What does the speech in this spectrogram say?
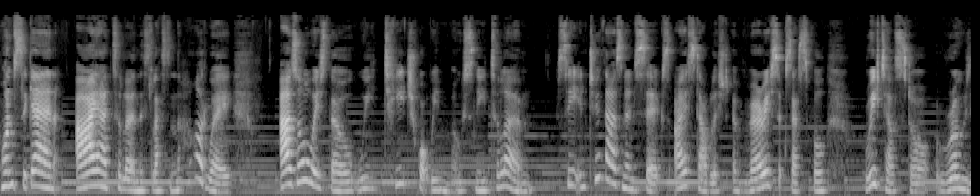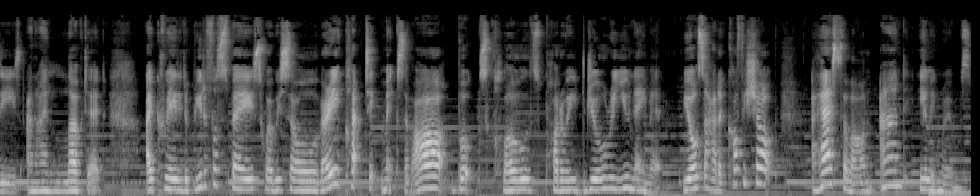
Once again, I had to learn this lesson the hard way. As always, though, we teach what we most need to learn. See, in 2006, I established a very successful retail store, Rosie's, and I loved it. I created a beautiful space where we sold a very eclectic mix of art, books, clothes, pottery, jewellery, you name it. We also had a coffee shop, a hair salon, and healing rooms.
